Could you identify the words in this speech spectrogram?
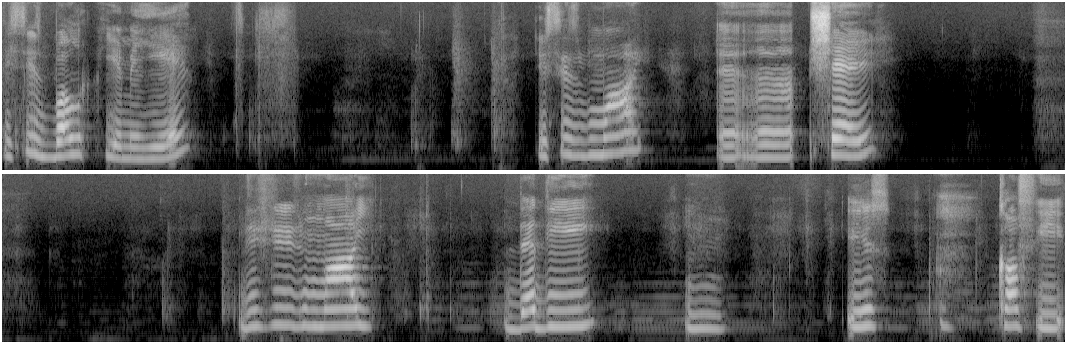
This is balık yemeği. This is my uh, şey. This is my daddy. mm, is coffee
